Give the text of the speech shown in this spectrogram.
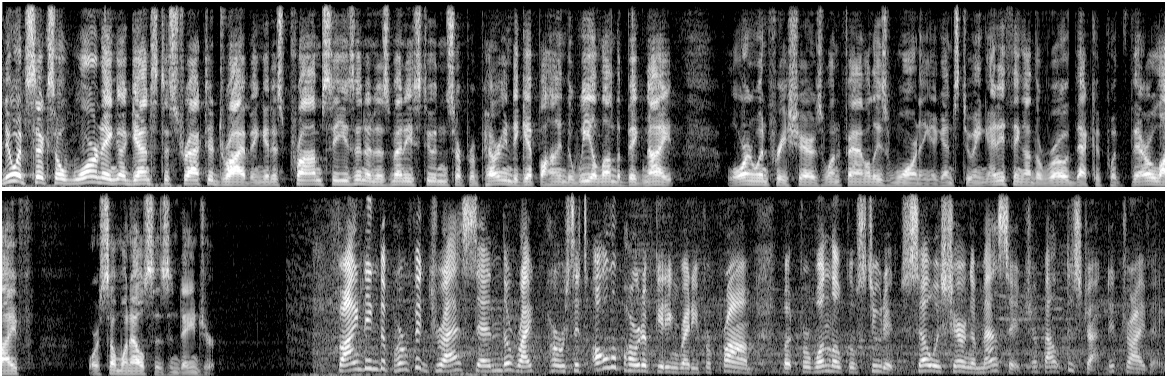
New at 6, a warning against distracted driving. It is prom season, and as many students are preparing to get behind the wheel on the big night, Lauren Winfrey shares one family's warning against doing anything on the road that could put their life or someone else's in danger. Finding the perfect dress and the right purse, it's all a part of getting ready for prom. But for one local student, so is sharing a message about distracted driving.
